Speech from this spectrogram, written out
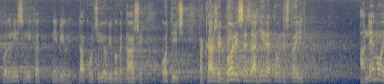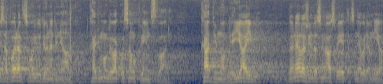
su? ko da nisu nikad ni bili. Tako će i ovi bogataši otići, pa kaže, bori se za ahiret, ovdje stoji, a nemoj zaboraviti svoj udio na dunjalku. Kad bi mogli ovako samo krenuti stvari? Kad bi mogli, i ja i vi. Da ne lažem da sam ja svijetac, ne voljam ni ja.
